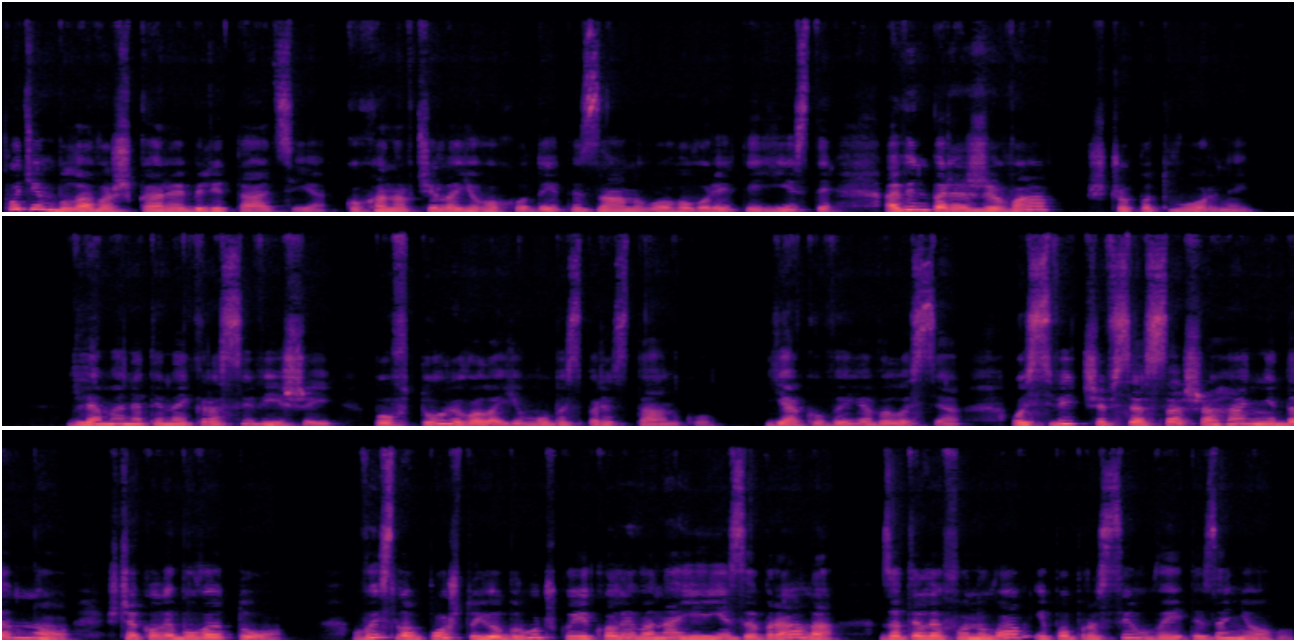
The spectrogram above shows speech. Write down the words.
Потім була важка реабілітація. Кохана вчила його ходити заново, говорити, їсти, а він переживав, що потворний. Для мене ти найкрасивіший, повторювала йому без перестанку. Як виявилося, освідчився Саша Ганні давно, ще коли був АТО. Вислав поштою обручку, і коли вона її забрала, зателефонував і попросив вийти за нього.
